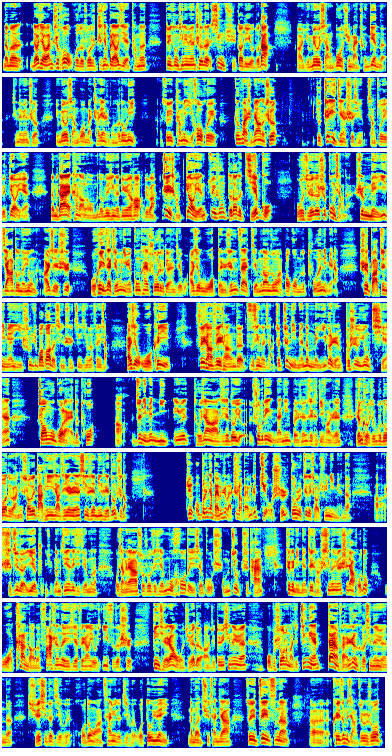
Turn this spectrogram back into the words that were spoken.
那么了解完之后，或者说是之前不了解，他们对这种新能源车的兴趣到底有多大？啊，有没有想过去买纯电的新能源车？有没有想过买插电式混合动力？啊，所以他们以后会更换什么样的车？就这一件事情，想做一个调研。那么大家也看到了我们的微信的订阅号，对吧？这场调研最终得到的结果，我觉得是共享的，是每一家都能用的，而且是。我可以在节目里面公开说这个调研结果，而且我本身在节目当中啊，包括我们的图文里面啊，是把这里面以数据报告的形式进行了分享，而且我可以非常非常的自信的讲，就这里面的每一个人不是用钱招募过来的托啊，这里面你因为头像啊这些都有，说不定南京本身这个地方人人口就不多，对吧？你稍微打听一下，这些人姓谁名谁都知道，就我不能讲百分之百，至少百分之九十都是这个小区里面的。啊，实际的业主。那么今天这期节目呢，我想跟大家说说这些幕后的一些故事。我们就只谈这个里面这场新能源试驾活动，我看到的发生的一些非常有意思的事，并且让我觉得啊，就对于新能源，我不说了嘛，就今年但凡任何新能源的学习的机会、活动啊、参与的机会，我都愿意那么去参加。所以这一次呢，呃，可以这么讲，就是说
